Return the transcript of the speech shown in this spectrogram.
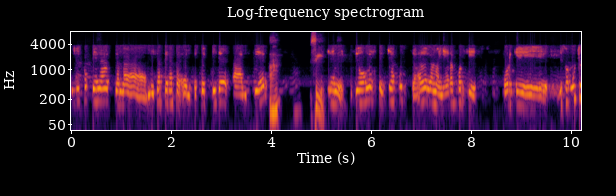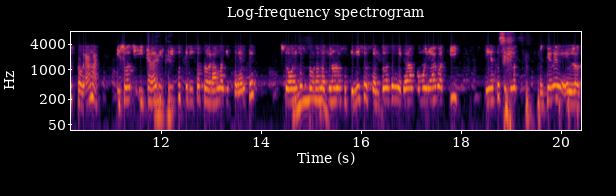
Mi hijo apenas, mi hija apenas, estoy pide a antier, Ah, Sí. Yo me sentía frustrado en la mañana porque porque son muchos programas y son y cada distrito utiliza programas diferentes. So, esos Mm. programas yo no los utilizo, entonces me quedaba, ¿cómo le hago aquí? Y eso que yo, ¿me entiendes? Los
